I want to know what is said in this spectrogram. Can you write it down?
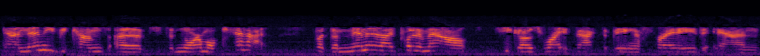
and then he becomes a just a normal cat. But the minute I put him out, he goes right back to being afraid, and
